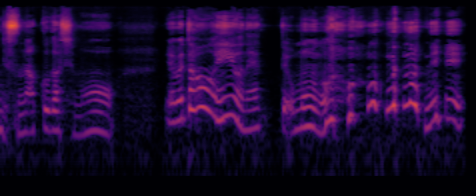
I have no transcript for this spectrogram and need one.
で、スナック菓子も、やめた方がいいよねって思うの。なのに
